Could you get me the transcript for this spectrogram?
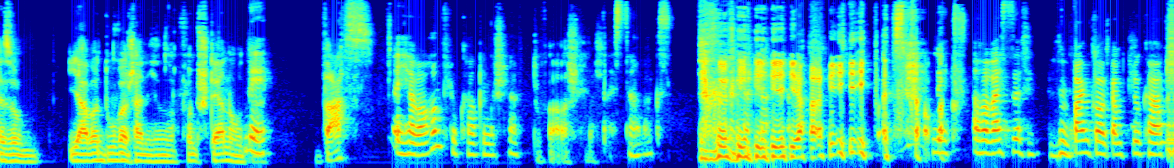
Also, ja, aber du wahrscheinlich in so einem Fünf-Sterne-Hotel. Nee, Was? ich habe auch am Flughafen geschlafen, Du verarschst mich. bei Starbucks. ja, ich weiß gar Nee, aber weißt du, in Bangkok am Flughafen.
